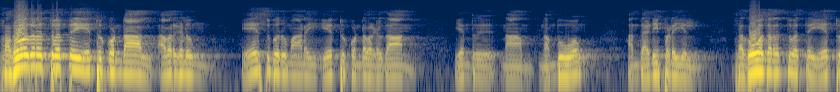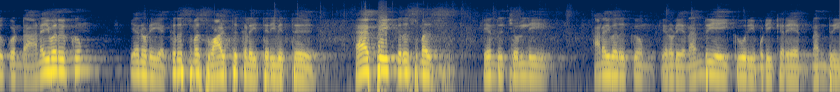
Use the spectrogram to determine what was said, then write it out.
சகோதரத்துவத்தை ஏற்றுக்கொண்டால் அவர்களும் இயேசு பெருமானை ஏற்றுக்கொண்டவர்கள்தான் என்று நாம் நம்புவோம். அந்த அடிப்படையில் சகோதரத்துவத்தை ஏற்றுக்கொண்ட அனைவருக்கும் என்னுடைய கிறிஸ்மஸ் வாழ்த்துக்களை தெரிவித்து ஹாப்பி கிறிஸ்மஸ் என்று சொல்லி அனைவருக்கும் என்னுடைய நன்றியை கூறி முடிக்கிறேன். நன்றி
